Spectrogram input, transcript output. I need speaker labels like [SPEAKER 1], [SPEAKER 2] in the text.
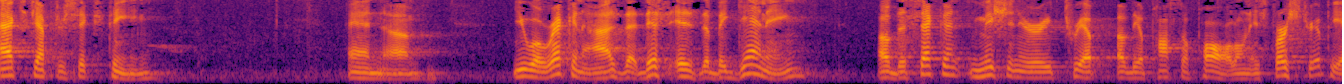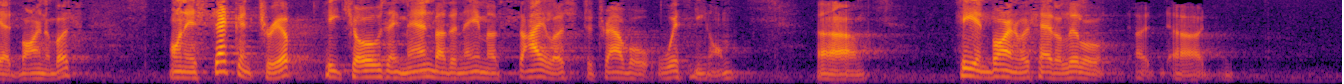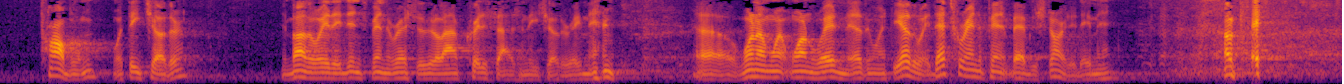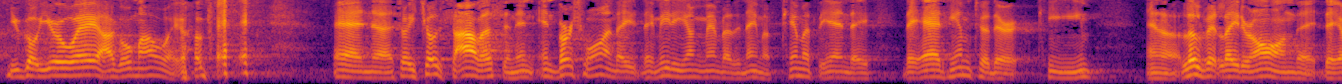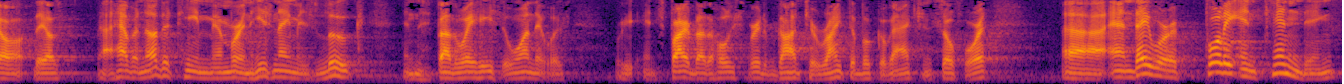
[SPEAKER 1] Acts chapter 16. And um, you will recognize that this is the beginning of the second missionary trip of the Apostle Paul. On his first trip, he had Barnabas. On his second trip, he chose a man by the name of Silas to travel with him. Uh, he and Barnabas had a little uh, uh, problem with each other. And by the way, they didn't spend the rest of their life criticizing each other. Amen. Uh, one of them went one way and the other went the other way. That's where Independent Baptist started. Amen. okay. You go your way, I'll go my way. Okay. And uh, so he chose Silas, and in, in verse 1, they, they meet a young man by the name of Timothy, and they, they add him to their team. And a little bit later on, they, they'll, they'll have another team member, and his name is Luke. And by the way, he's the one that was inspired by the Holy Spirit of God to write the book of Acts and so forth. Uh, and they were fully intending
